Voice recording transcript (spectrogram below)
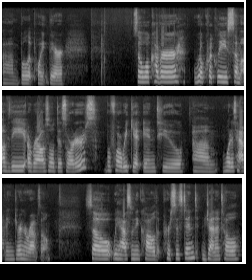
um, bullet point there. So we'll cover real quickly some of the arousal disorders before we get into um, what is happening during arousal. So we have something called persistent genital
